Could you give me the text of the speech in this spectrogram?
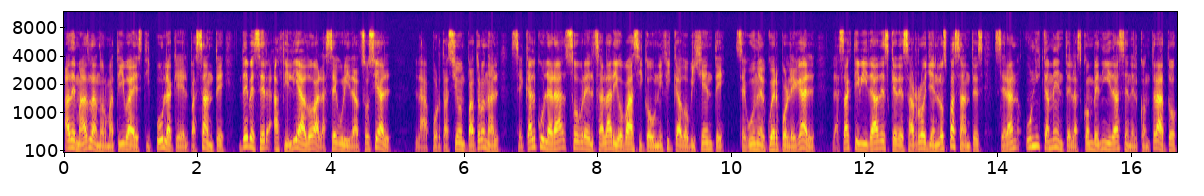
Además, la normativa estipula que el pasante debe ser afiliado a la seguridad social. La aportación patronal se calculará sobre el salario básico unificado vigente. Según el cuerpo legal, las actividades que desarrollen los pasantes serán únicamente las convenidas en el contrato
